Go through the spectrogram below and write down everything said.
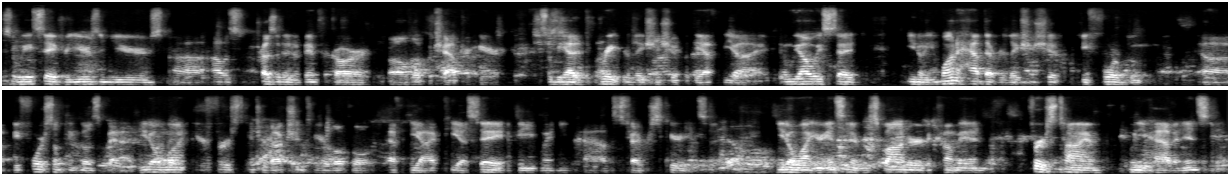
So we say for years and years, uh, I was president of InfraGard, a local chapter here. So we had a great relationship with the FBI. And we always said, you know, you want to have that relationship before boom, uh, before something goes bad. You don't want your first introduction to your local FBI PSA to be when you have a cybersecurity incident. You don't want your incident responder to come in first time when you have an incident.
